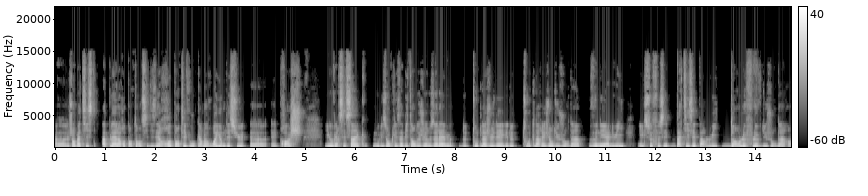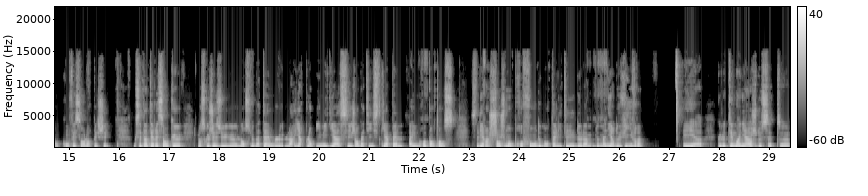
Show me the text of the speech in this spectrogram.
Jean-Baptiste appelait à la repentance, il disait Repentez-vous car le royaume des cieux est proche. Et au verset 5, nous lisons que les habitants de Jérusalem, de toute la Judée et de toute la région du Jourdain venaient à lui, et ils se faisaient baptiser par lui dans le fleuve du Jourdain en confessant leurs péchés. c'est intéressant que lorsque Jésus euh, lance le baptême, l'arrière-plan immédiat, c'est Jean-Baptiste qui appelle à une repentance, c'est-à-dire un changement profond de mentalité, de manière de vivre, et euh, que le témoignage de cette euh,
